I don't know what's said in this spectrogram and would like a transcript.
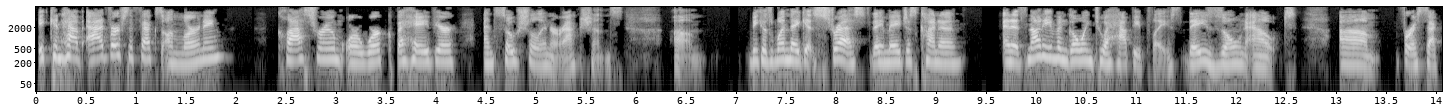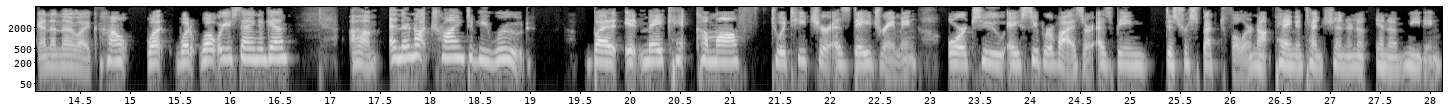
It can have adverse effects on learning classroom or work behavior and social interactions. Um, because when they get stressed they may just kind of and it's not even going to a happy place. They zone out um, for a second and they're like how what what what were you saying again? Um, and they're not trying to be rude but it may come off to a teacher as daydreaming or to a supervisor as being disrespectful or not paying attention in a, in a meeting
